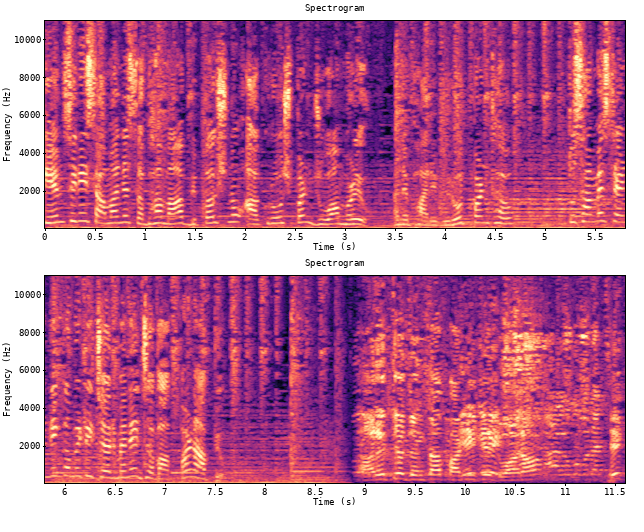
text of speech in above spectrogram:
એએમસીની સામાન્ય સભામાં વિપક્ષનો આક્રોશ પણ જોવા મળ્યો અને ભારે વિરોધ પણ થયો તો સામે સ્ટેન્ડિંગ કમિટી ચેરમેને જવાબ પણ આપ્યો भारतीय जनता पार्टी के द्वारा एक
